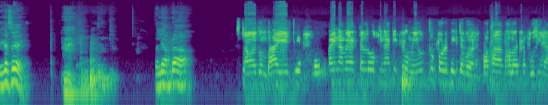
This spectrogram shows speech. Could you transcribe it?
ঠিক আছে? তাহলে আমরা আলাইকুম ভাই এই যে ভাই নামে একটা লোক ইনাকে একটু মিউট করে দিতে বলেন কথা ভালো একটা বুঝি না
